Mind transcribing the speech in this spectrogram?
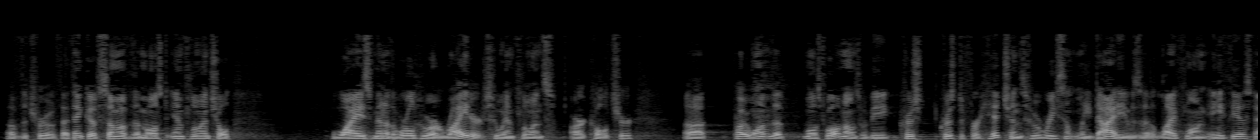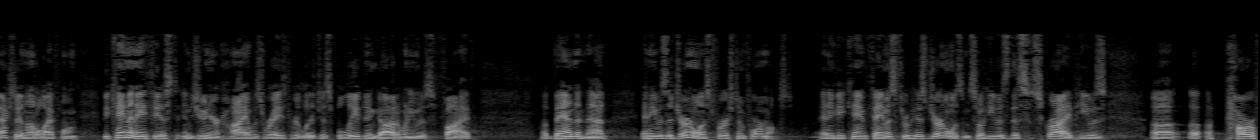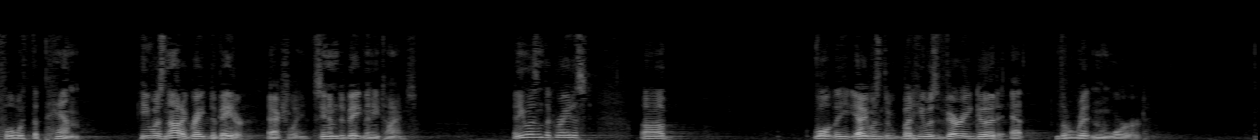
of the truth. I think of some of the most influential wise men of the world who are writers who influence our culture. Uh, probably one of the most well known would be Chris, Christopher Hitchens, who recently died. He was a lifelong atheist. Actually, not a lifelong. Became an atheist in junior high, was raised religious, believed in God when he was five, abandoned that, and he was a journalist first and foremost. And he became famous through his journalism. So he was this scribe. He was uh, a, a powerful with the pen. He was not a great debater, actually. I've seen him debate many times. And he wasn't the greatest uh, well, yeah, he wasn't, but he was very good at the written word,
